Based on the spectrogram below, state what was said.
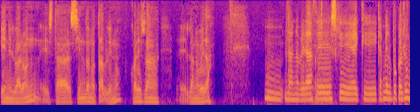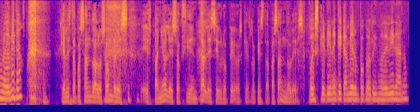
en el varón, está siendo notable, ¿no? ¿Cuál es la, la novedad? Mm, la novedad es que hay que cambiar un poco el ritmo de vida. ¿Qué le está pasando a los hombres españoles, occidentales, europeos? ¿Qué es lo que está pasándoles? Pues que tienen que cambiar un poco el ritmo de vida, ¿no?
